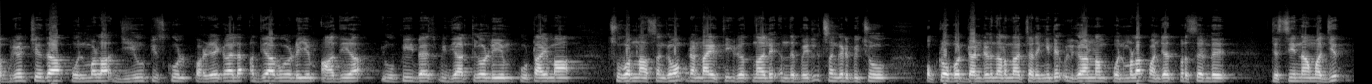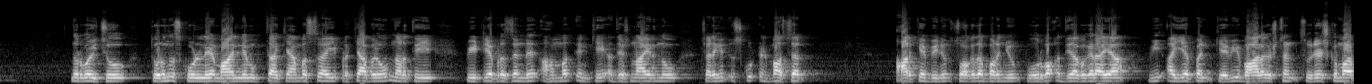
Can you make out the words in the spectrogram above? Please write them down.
അപ്ഗ്രേഡ് ചെയ്ത Ponmala G U P school പഴയകാല അധ്യാപകരുടെയും ആദ്യ യു പി ബാച്ച് വിദ്യാർത്ഥികളുടെയും കൂട്ടായ്മ സുവർണ സംഗമം രണ്ടായിരത്തി ഇരുപത്തിനാല് എന്ന പേരിൽ സംഘടിപ്പിച്ചു. ഒക്ടോബർ രണ്ടിന് നടന്ന ചടങ്ങിന്റെ ഉദ്ഘാടനം പൊന്മള പഞ്ചായത്ത് പ്രസിഡന്റ് ജസീന മജീദ് നിർവഹിച്ചു. തുറന്ന സ്കൂളിനെ മാലിന്യമുക്ത ക്യാമ്പസായി പ്രഖ്യാപനവും നടത്തി. P T A president Ahammed N K അധ്യക്ഷനായിരുന്നു. ചടങ്ങിൽ school headmaster R K Binu സ്വാഗതം പറഞ്ഞു. പൂർവ അധ്യാപകരായ V Ayyappan K V Balakrishnan Suresh Kumar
